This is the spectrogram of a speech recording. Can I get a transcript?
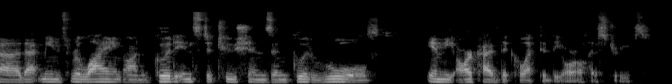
uh, that means relying on good institutions and good rules in the archive that collected the oral histories.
